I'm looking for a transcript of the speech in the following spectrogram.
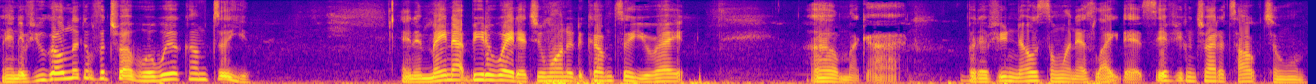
And if you go looking for trouble, it will come to you. And it may not be the way that you wanted to come to you, right? Oh my God. But if you know someone that's like that, see if you can try to talk to them.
